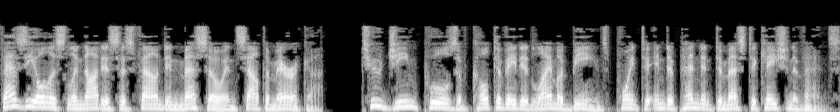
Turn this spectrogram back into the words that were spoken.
Phaseolus lunatus is found in Meso and South America. Two gene pools of cultivated lima beans point to independent domestication events.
